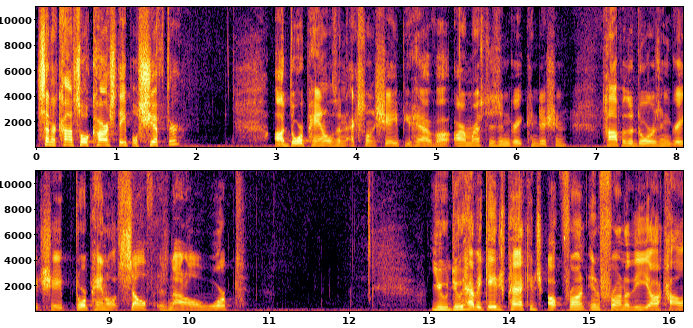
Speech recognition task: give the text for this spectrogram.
Center console car staple shifter. Uh, door panels in excellent shape. You have uh, armrest is in great condition. Top of the door is in great shape. Door panel itself is not all warped. You do have a gauge package up front in front of the uh, uh,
